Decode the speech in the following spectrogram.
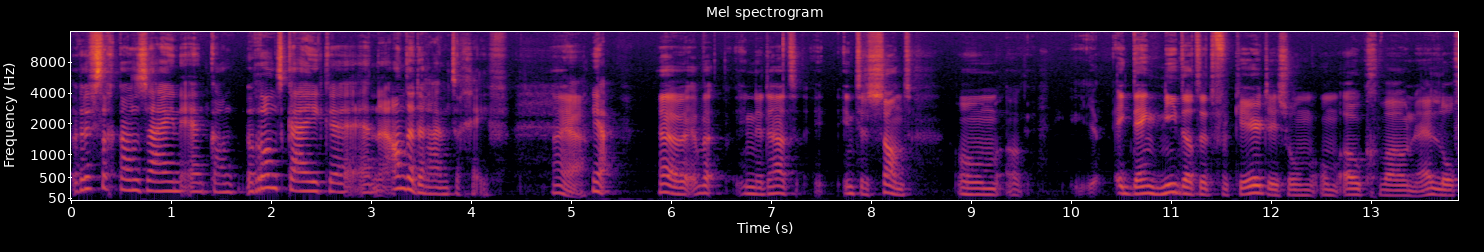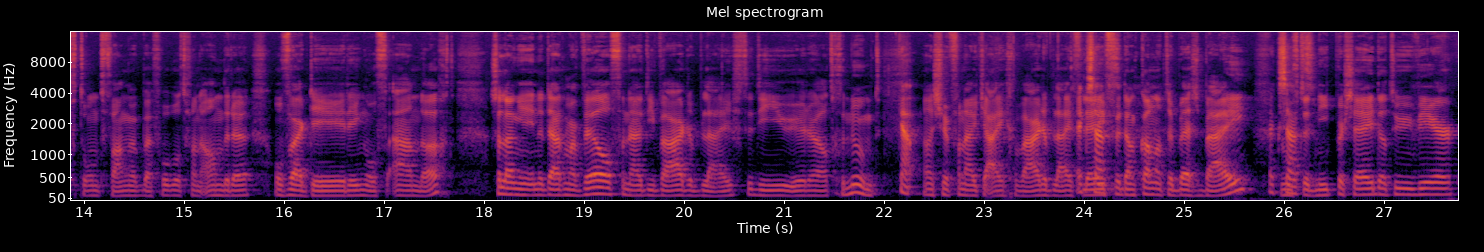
rustig kan zijn en kan rondkijken en een ander de ruimte geef. Nou ja. Ja. Ja, inderdaad, interessant om. Ik denk niet dat het verkeerd is om, om ook gewoon hè, lof te ontvangen, bijvoorbeeld van anderen, of waardering of aandacht. Zolang je inderdaad maar wel vanuit die waarde blijft die je eerder had genoemd. Ja. Als je vanuit je eigen waarde blijft Exact. leven, dan kan het er best bij. Dan hoeft Exact. het niet per se dat u weer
